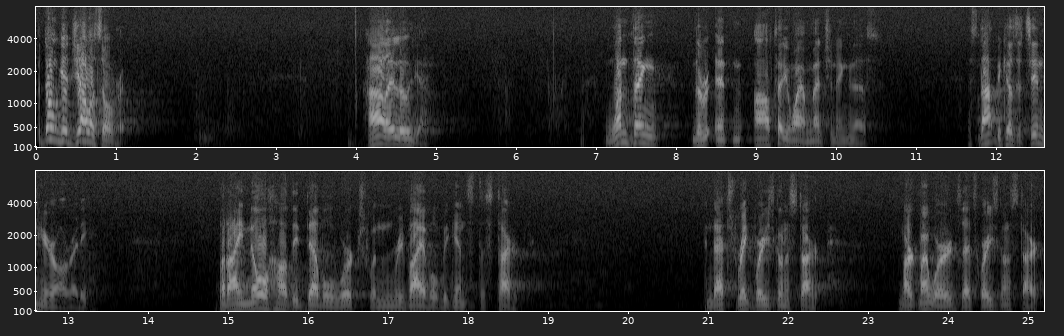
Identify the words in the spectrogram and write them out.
But don't get jealous over it. Hallelujah. One thing, the, I'll tell you why I'm mentioning this. It's not because it's in here already. But I know how the devil works when revival begins to start. And that's right where he's going to start. Mark my words, that's where he's going to start.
